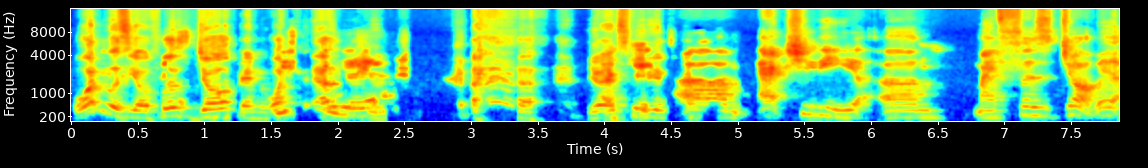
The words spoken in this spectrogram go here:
What was your first job and what else you did? your experience. Okay, um, actually, um, my first job. Eh,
